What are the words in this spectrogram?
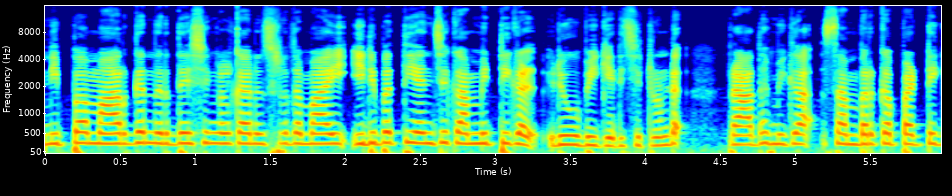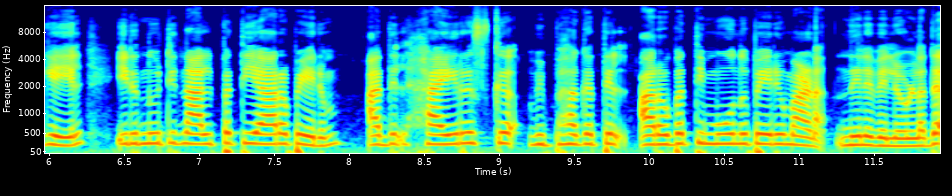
നിപ്പ മാർഗനിർദ്ദേശങ്ങൾക്കനുസൃതമായി ഇരുപത്തിയഞ്ച് കമ്മിറ്റികൾ രൂപീകരിച്ചിട്ടുണ്ട്. പ്രാഥമിക സമ്പർക്ക പട്ടികയിൽ ഇരുന്നൂറ്റി പേരും അതിൽ ഹൈറിസ്ക് വിഭാഗത്തിൽ അറുപത്തിമൂന്ന് പേരുമാണ് നിലവിലുള്ളത്.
